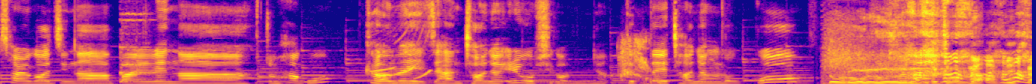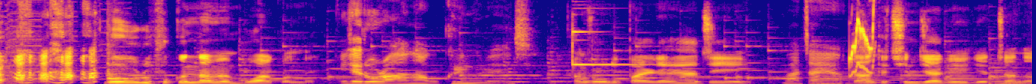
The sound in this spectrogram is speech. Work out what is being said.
설거지나 빨래나 좀 하고 그러면 이제 한 저녁 7시거든요. 그때 저녁 먹고 또 롤을 전화합니다. 뭐 우르프 끝나면 뭐 할 건데? 이제 롤 안 하고 그림 그려야지. 방송도 빨리 해야지. 맞아요. 나한테 진지하게 얘기했잖아.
